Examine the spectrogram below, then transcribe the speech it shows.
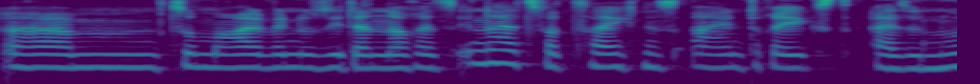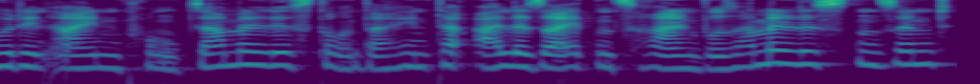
ähm, zumal wenn du sie dann noch ins Inhaltsverzeichnis einträgst, also nur den einen Punkt Sammelliste und dahinter alle Seitenzahlen, wo Sammellisten sind,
